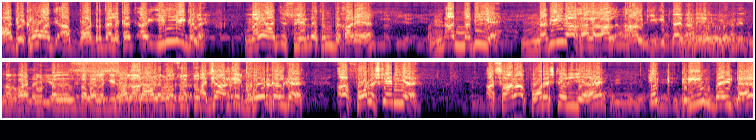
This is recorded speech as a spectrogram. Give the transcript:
ਆਹ ਦੇਖ ਲਓ ਅੱਜ ਆ ਬਾਰਡਰ ਦਾ ਇਲਾਕਾ ਇਲੀਗਲ ਹੈ। ਮੈਂ ਅੱਜ ਸਵੇਰ ਦਾ ਤੁਹਾਨੂੰ ਦਿਖਾ ਰਿਹਾ। ਨ- ਨਦੀ ਹੈ। ਨਦੀ ਦਾ ਹਾਲ ਹਾਲ ਹਾਲ ਕੀ ਕੀਤਾ ਇਹਨਾਂ ਨੇ? ਦਫਾ ਟੋਟਲ ਦਫਾ ਲੱਗੀ ਅੱਛਾ ਇੱਕ ਹੋਰ ਗੱਲ ਹੈ ਆ ਫੋਰੈਸਟ ਏਰੀਆ ਹੈ। ਆ ਸਾਰਾ ਫੋਰੈਸਟ ਏਰੀਆ ਹੈ। ਇੱਕ ਗ੍ਰੀਨ ਬੈਲਟ ਹੈ।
